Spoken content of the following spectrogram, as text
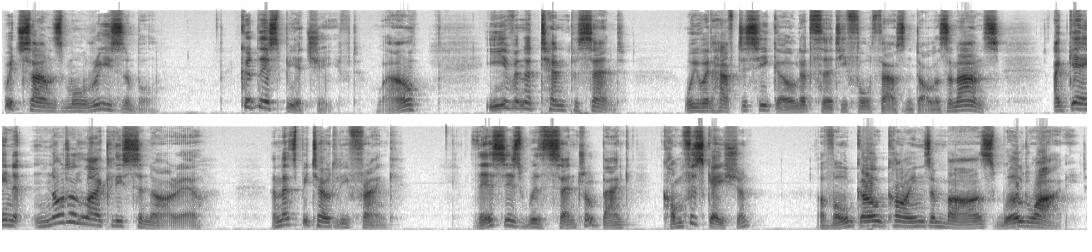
which sounds more reasonable, Could this be achieved? Well, even at 10%, we would have to see gold at $34,000 an ounce. Again, not a likely scenario. And let's be totally frank. This is with central bank confiscation of all gold coins and bars worldwide,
